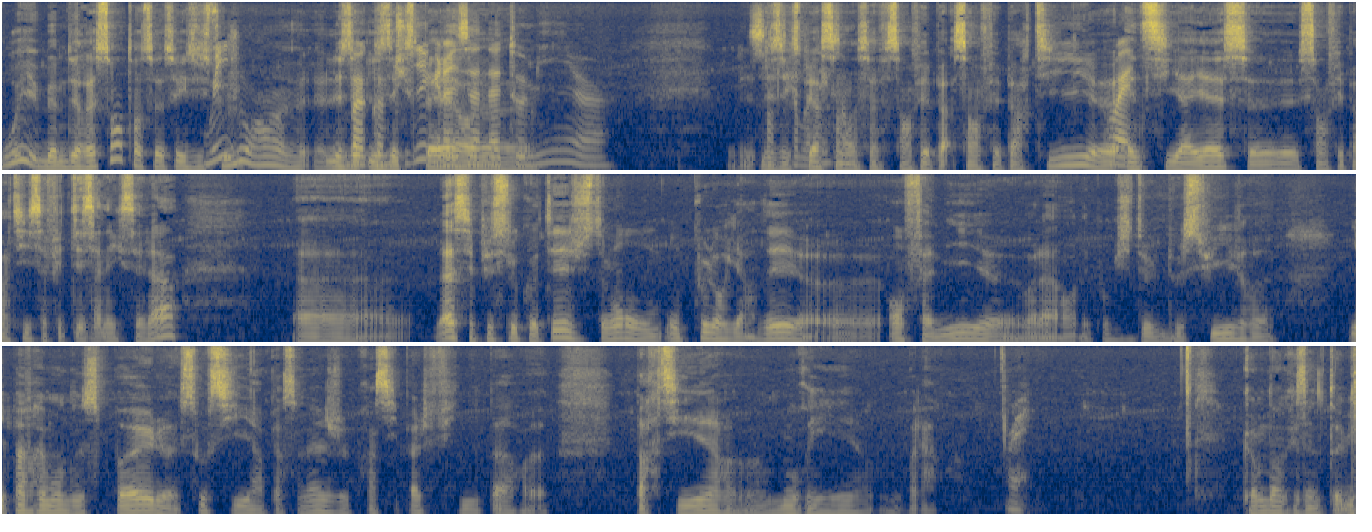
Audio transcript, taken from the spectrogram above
Oui, même des récentes, hein, ça, existe toujours. Hein. Les, bah, comme tu dis, Grey's euh, Anatomy. les experts, ça, ça, en fait, ça en fait partie. NCIS, ça en fait partie. Ça fait des années que c'est là. là, c'est plus le côté, justement, on, peut le regarder en famille. voilà, on n'est pas obligé de, de, le suivre. Il n'y a pas vraiment de spoil, sauf si un personnage principal finit par partir, euh, mourir, voilà. Ouais. Comme dans Grey's Anatomy.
